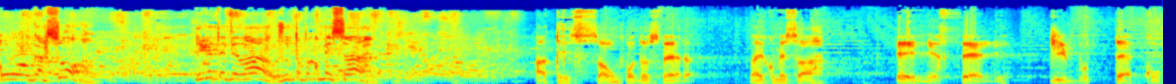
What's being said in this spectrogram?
Ô garçom, liga a TV lá, o jogo tá pra começar. Atenção, Podosfera. Vai começar NFL de Boteco.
